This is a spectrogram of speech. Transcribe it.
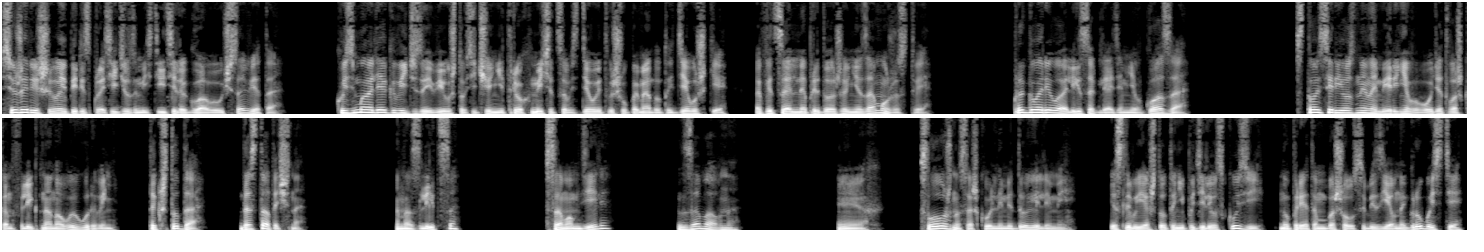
Все же решила я переспросить у заместителя главы учсовета. Кузьма Олегович заявил, что в течение трех месяцев сделает вышеупомянутой девушке официальное предложение о замужестве. Проговорила Алиса, глядя мне в глаза. Столь серьезные намерения выводят ваш конфликт на новый уровень. Так что да, достаточно. Она злится? В самом деле? Забавно. Эх, сложно со школьными дуэлями. Если бы я что-то не поделил с Кузей, но при этом обошелся без явной грубости,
